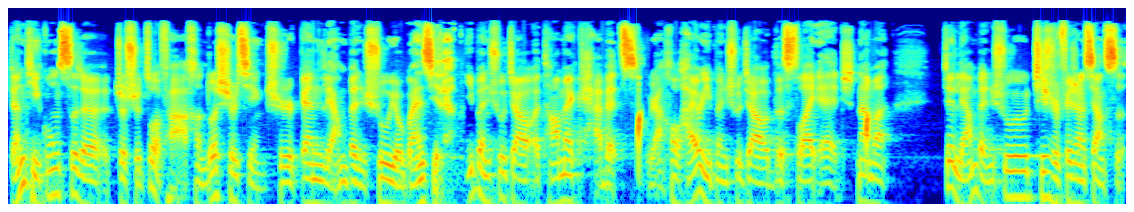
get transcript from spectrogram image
整体公司的就是做法，很多事情是跟两本书有关系的。一本书叫《Atomic Habits》，然后还有一本书叫《The Slight Edge》。那么这两本书其实非常相似，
